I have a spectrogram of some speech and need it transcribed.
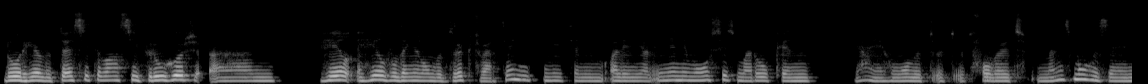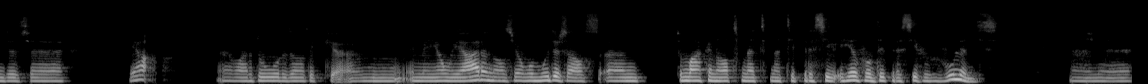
door heel de thuissituatie vroeger um, heel, heel veel dingen onderdrukt werd. Hè? Niet, niet in, alleen, alleen in emoties, maar ook in, ja, gewoon het, het, het voluit mens mogen zijn. Dus uh, ja, uh, waardoor dat ik um, in mijn jonge jaren als jonge moeder zelfs um, te maken had met, met depressieve, heel veel depressieve gevoelens. En uh,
